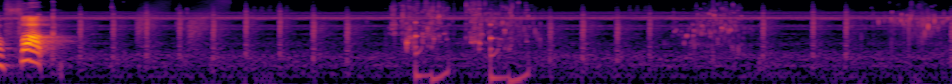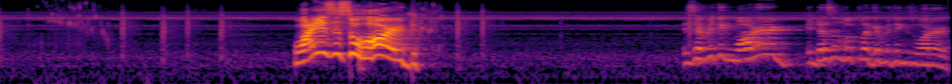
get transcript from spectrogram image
Oh, fuck. Why is this so hard? Is everything watered? It doesn't look like everything's watered.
